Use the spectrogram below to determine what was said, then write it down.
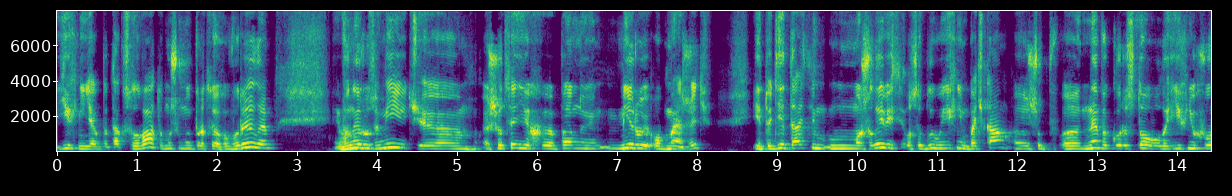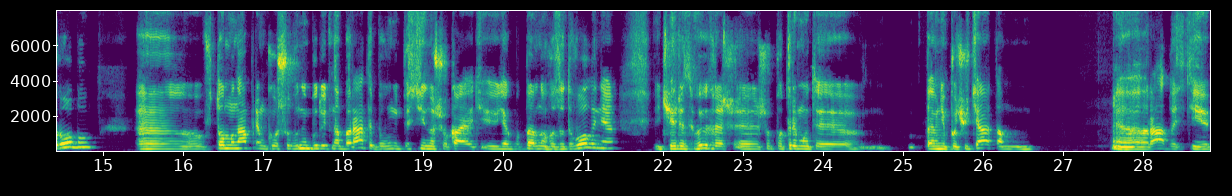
їхні, якби так, слова, тому що ми про це говорили. Вони розуміють, що це їх певною мірою обмежить, і тоді дасть їм можливість, особливо їхнім батькам, е, щоб е, не використовували їхню хворобу е, в тому напрямку, що вони будуть набирати, бо вони постійно шукають якби певного задоволення через виграш, щоб отримати певні почуття там радості,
